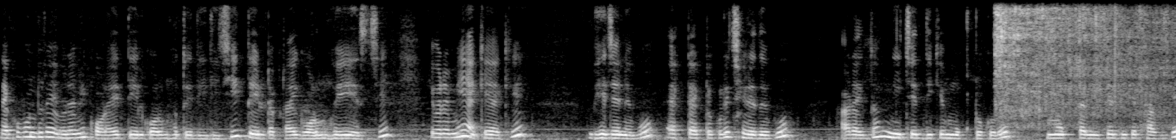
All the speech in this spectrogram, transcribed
দেখো বন্ধুরা, এবারে আমি কড়াইয়ে তেল গরম হতে দিয়ে দিয়েছি। তেলটা প্রায় গরম হয়ে এসছে। এবার আমি একে একে ভেজে নেব। একটা একটা করে ছেড়ে দেব। আর একদম নিচের দিকে মুখটো করে, মুখটা নিচের দিকে থাকবে।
